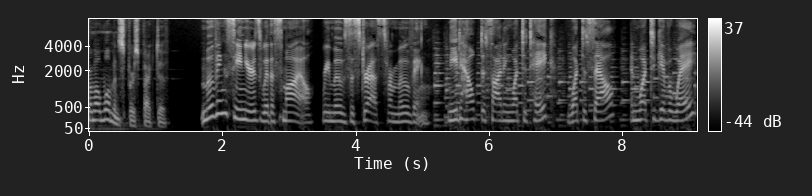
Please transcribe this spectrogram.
From a woman's perspective, Moving seniors with a smile removes the stress from moving. Need help deciding what to take, what to sell, and what to give away?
